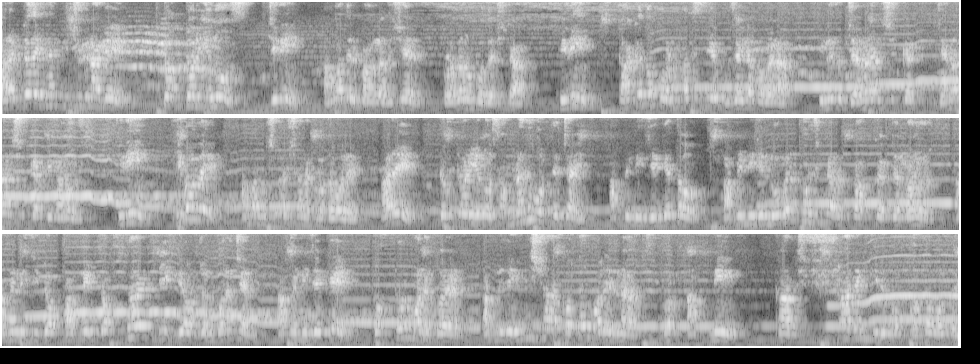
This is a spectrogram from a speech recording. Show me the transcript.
আর একটা দেখলাম কিছুদিন আগে ডক্টর ইউনুস, যিনি আমাদের বাংলাদেশের প্রধান উপদেষ্টা তিনি তাকে তো কোরআন হাদিস দিয়ে বুঝাইলে হবে না? তিনি তো জেনারেল শিক্ষা জেনারেল শিক্ষার্থী মানুষ। তিনি কীভাবে আমার রসুলের সামনে কথা বলে? আরে ডক্টর ইউনুস, আপনাকে বলতে চাই, আপনি নিজেকে তো আপনি নিজে নোবেল পুরস্কার প্রাপ্ত একজন মানুষ। আপনি নিজে আপনি ডক্টরেট ডিগ্রি অর্জন করেছেন। আপনি নিজেকে ডক্টর মনে করেন। আপনি যে ইংলিশ ছাড়া কথাই বলেন না, তো আপনি কার সামনে কীরকম কথা বলবেন?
